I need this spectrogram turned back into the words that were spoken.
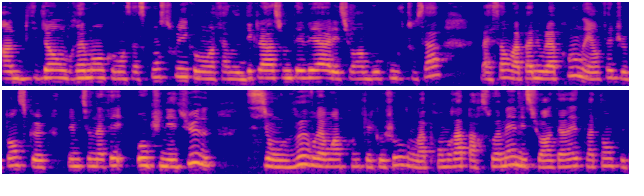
un bilan vraiment, comment ça se construit, comment on va faire nos déclarations de TVA, aller sur un beau couvre, tout ça, bah ça, on va pas nous l'apprendre. Et en fait, je pense que même si on n'a fait aucune étude, si on veut vraiment apprendre quelque chose, on l'apprendra par soi-même. Et sur Internet, maintenant, on peut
